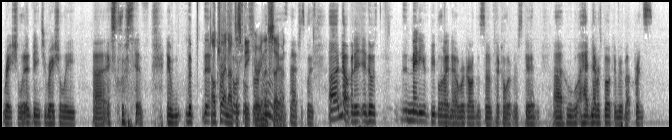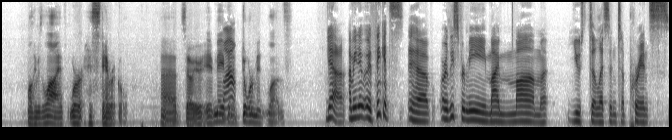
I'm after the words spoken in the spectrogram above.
racial, being too racially uh, exclusive. And the, the I'll try not to social speak during this segment. Yes, Patches, please. Uh, no, but it, it, those many of the people that I know, regardless of the color of their skin, uh, who had never spoken to me about Prince while he was alive, were hysterical. Uh, so it, it may have Wow. been a dormant love. Yeah, I mean, it, I think it's, uh, or at least for me, my mom used to listen to Prince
